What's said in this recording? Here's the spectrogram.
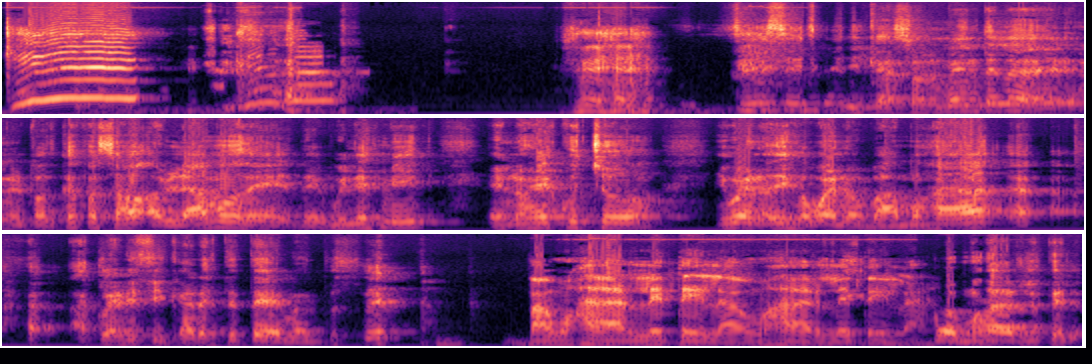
¿Qué? Sí, sí, sí. Y casualmente en el podcast pasado hablamos de, Will Smith, él nos escuchó y bueno, dijo, bueno, vamos a, clarificar este tema. Entonces, vamos a darle tela, vamos a darle tela. Vamos a darle tela.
